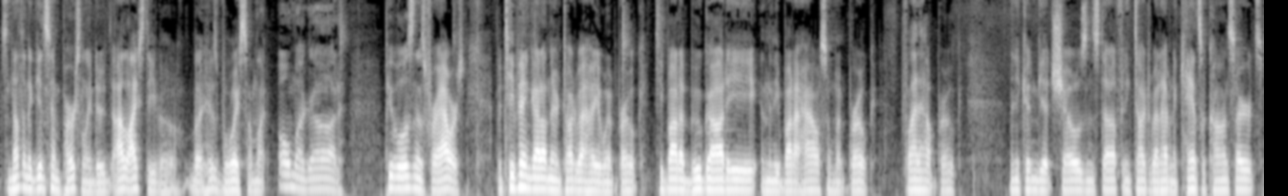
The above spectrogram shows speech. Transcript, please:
It's nothing against him personally, dude. I like Steve O, but his voice, I'm like, oh my god. People listen to this for hours. But T Pain got on there and talked about how he went broke. He bought a Bugatti and then he bought a house and went broke, flat out broke. Then he couldn't get shows and stuff, and he talked about having to cancel concerts.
